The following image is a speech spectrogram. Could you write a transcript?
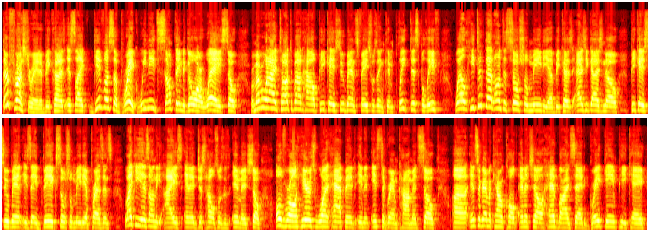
they're frustrated because it's like, give us a break. We need something to go our way. So, remember when I talked about how PK Subban's face was in complete disbelief? Well, he took that onto social media because, as you guys know, PK Subban is a big social media presence, like he is on the ice, and it just helps with his image. So, overall, here's what happened in an Instagram comment. So, uh, Instagram account called NHL Headline said, "Great game, PK.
